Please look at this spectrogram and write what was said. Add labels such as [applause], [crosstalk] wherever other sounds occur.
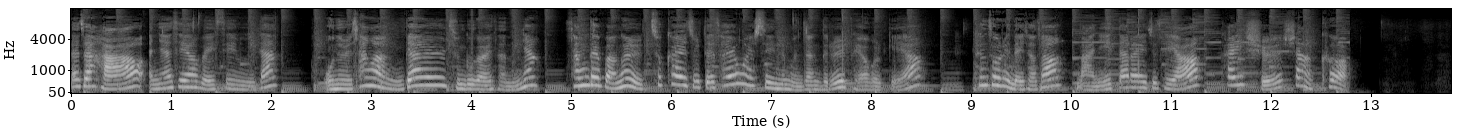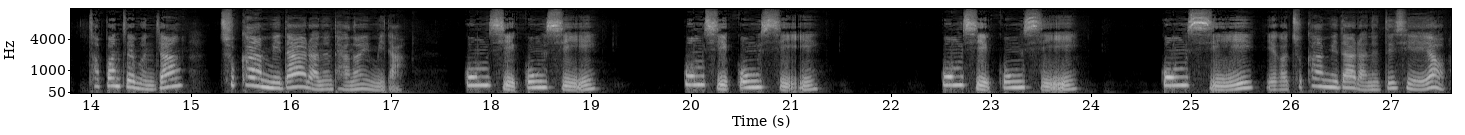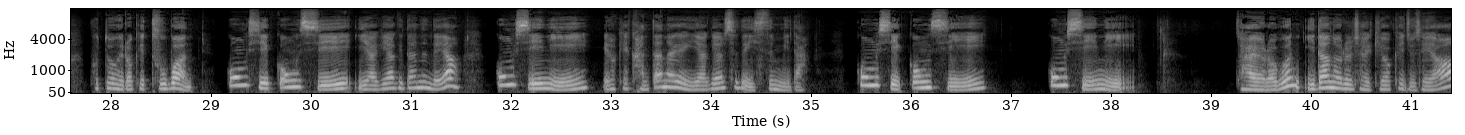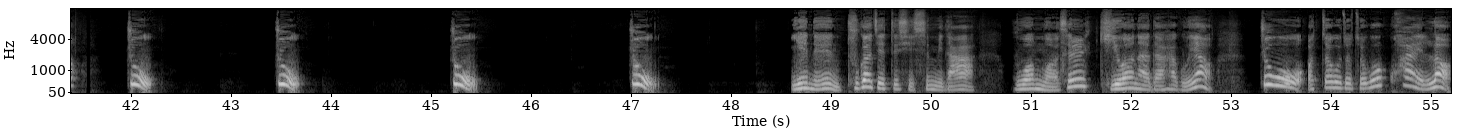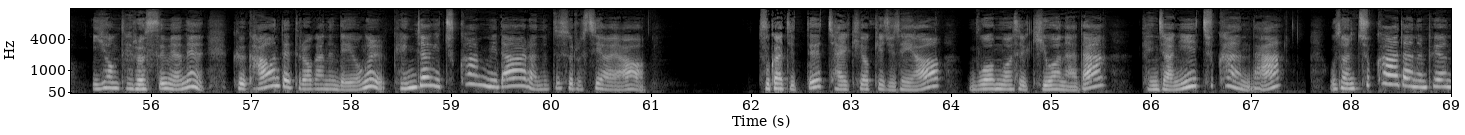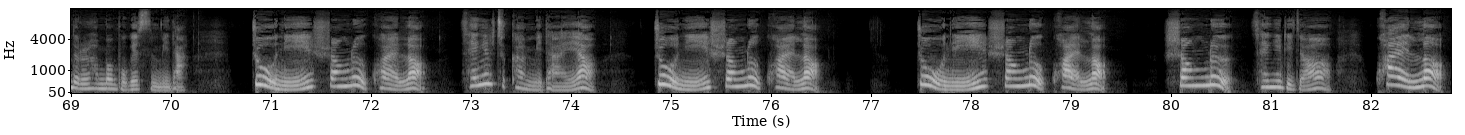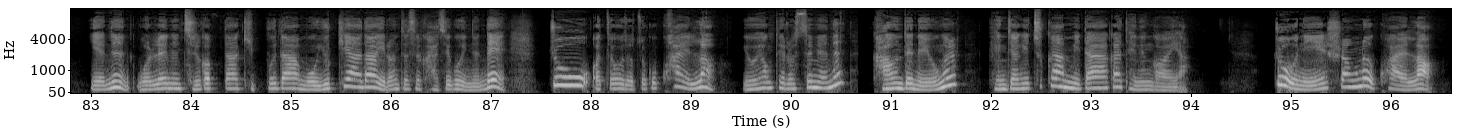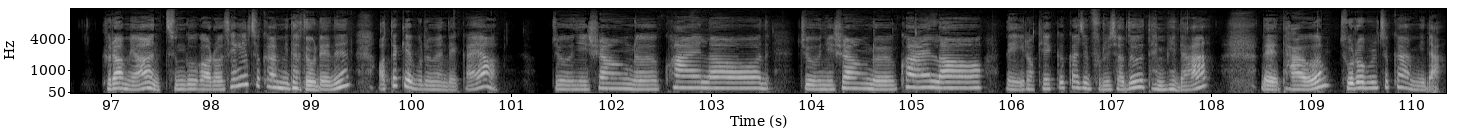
따자하오. 안녕하세요. 메이스입니다. 오늘 상황별 중국어에서는요 상대방을 축하해 줄 때 사용할 수 있는 문장들을 배워볼게요. 큰 소리 내셔서 많이 따라해 주세요. 카이슈 샹크 첫 번째 문장 축하합니다 라는 단어입니다. 꽁시 꽁시. 꽁시 꽁시. 꽁시 꽁시. 꽁시. 얘가 축하합니다 라는 뜻이에요. 보통 이렇게 두번 꽁씨 꽁씨 이야기하기도 하는데요. 꽁시니 이렇게 간단하게 이야기할 수도 있습니다. 꽁시 꽁시 꽁시니 자 여러분 이 단어를 잘 기억해 주세요. 쭉 쭉, 쭉, 쭉. 얘는 두 가지의 뜻이 있습니다. 무엇 무엇을 기원하다 하고요. 쭈 어쩌고 저쩌고 콰일러 이 형태로 쓰면은 그 가운데 들어가는 내용을 굉장히 축하합니다 라는 뜻으로 쓰여요. 두 가지 뜻 잘 기억해 주세요. 무엇 무엇을 기원하다, 굉장히 축하한다. 우선 축하하다는 표현들을 한번 보겠습니다. 祝你生日快乐 생일 축하합니다예요. 祝你生日快乐祝你生日快乐生日 생일이죠. 快乐 얘는 원래는 즐겁다, 기쁘다, 뭐 유쾌하다 이런 뜻을 가지고 있는데 쭈 어쩌고 저쩌고 콰일러 이 형태로 쓰면은 가운데 내용을 굉장히 축하합니다가 되는 거예요. 祝你生日快乐 그러면 중국어로 생일 축하합니다 노래는 어떻게 부르면 될까요? 祝你生日快乐 祝你生日快乐 네, 이렇게 끝까지 부르셔도 됩니다. 네, 다음 졸업을 축하합니다.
